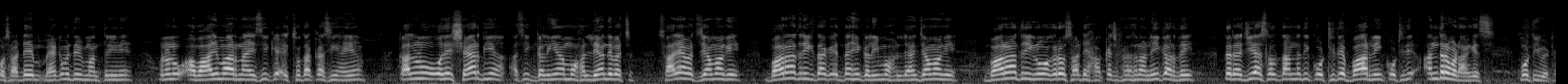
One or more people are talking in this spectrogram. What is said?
ਉਹ ਸਾਡੇ ਮਹਿਕਮੇ ਦੇ ਵੀ ਮੰਤਰੀ ਨੇ, ਉਹਨਾਂ ਨੂੰ ਆਵਾਜ਼ ਮਾਰਨ ਆਏ ਸੀ ਕਿ ਇੱਥੋਂ ਤੱਕ ਅਸੀਂ ਆਏ ਹਾਂ। ਕੱਲ ਨੂੰ ਉਹਦੇ ਸ਼ਹਿਰ ਦੀਆਂ ਅਸੀਂ ਗਲੀਆਂ ਮੁਹੱਲਿਆਂ ਦੇ ਵਿੱਚ ਸਾਰਿਆਂ ਵਿੱਚ ਜਾਵਾਂਗੇ। 12 ਤਰੀਕ ਤੱਕ ਇਦਾਂ ਹੀ ਗਲੀ ਮੁਹੱਲਿਆਂ 'ਚ ਜਾਵਾਂਗੇ। 12 ਤਰੀਕ ਨੂੰ ਅਗਰ ਉਹ ਸਾਡੇ ਹੱਕ 'ਚ ਫੈਸਲਾ ਨਹੀਂ ਕਰਦੇ, ਤੇ ਰਜੀਆ ਸੁਲਤਾਨਾ ਦੀ ਕੋਠੀ ਦੇ ਬਾਹਰ ਨਹੀਂ, ਕੋਠੀ ਦੇ ਅੰਦਰ ਵੜਾਂਗੇ ਅਸੀਂ ਮੋਟੀਵੇਟ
